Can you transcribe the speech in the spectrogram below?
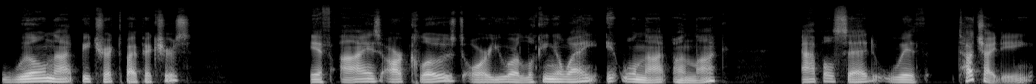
will not be tricked by pictures. If eyes are closed or you are looking away, it will not unlock. Apple said with Touch ID,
